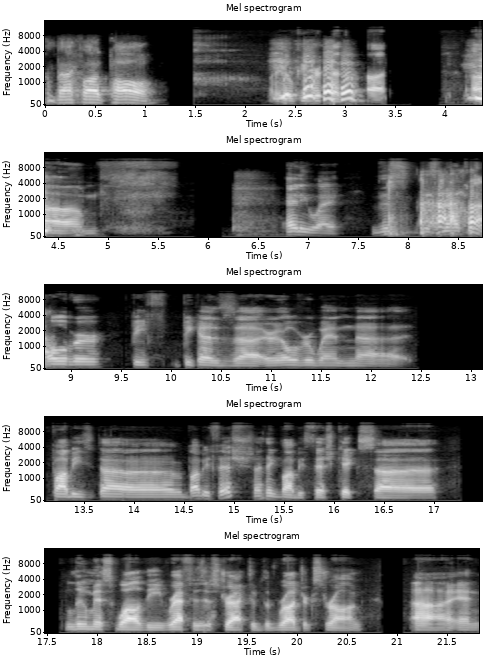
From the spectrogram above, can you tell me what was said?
backlot Paul. I hope you heard that. Um. Anyway, this this match is over bef- because uh, or over when uh, Bobby uh, Bobby Fish, I think Bobby Fish kicks uh, Lumis while the ref is distracted with Roderick Strong, uh, and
